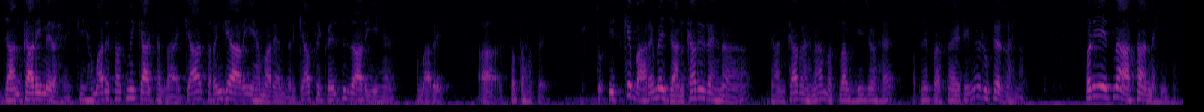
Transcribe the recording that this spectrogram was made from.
जानकारी में रहे कि हमारे साथ में क्या चल रहा है क्या तरंगे आ रही हैं हमारे अंदर क्या फ्रिक्वेंसीज आ रही हैं हमारे आ, सतह पे। तो इसके बारे में जानकारी रहना जानकार रहना मतलब ही जो है अपने पर्सनैलिटी में रूटेड रहना। पर ये इतना आसान नहीं है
